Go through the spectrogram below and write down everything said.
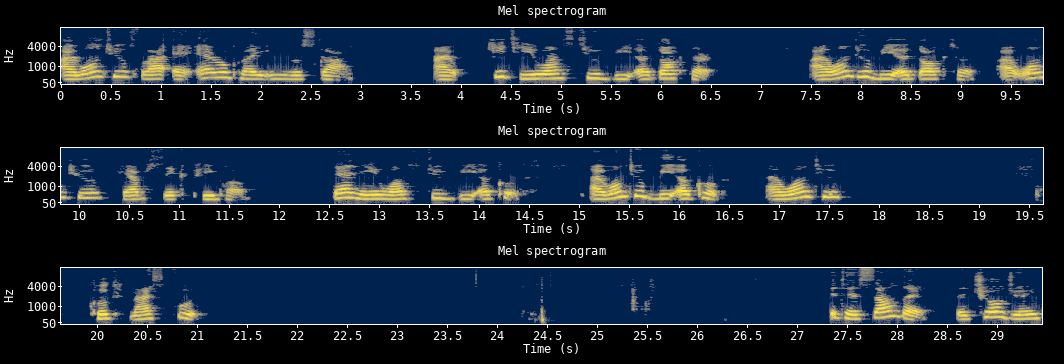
I want to fly an aeroplane in the sky. I Kitty wants to be a doctor. I want to be a doctor. I want to help sick people. Danny wants to be a cook. I want to be a cook. I want to cook nice food. It is Sunday. The children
